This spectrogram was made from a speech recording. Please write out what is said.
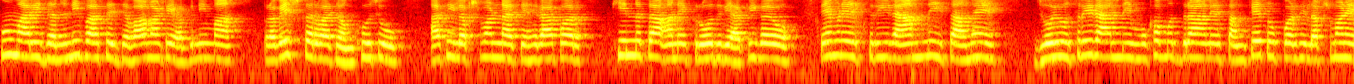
હું મારી જનની પાસે જવા માટે અગ્નિમાં પ્રવેશ કરવા ઝંખું છું. આથી લક્ષ્મણના ચહેરા પર ખિન્નતા અને ક્રોધ વ્યાપી ગયો. તેમણે શ્રીરામની સામે જોયું. શ્રીરામની મુખમુદ્રા અને સંકેત ઉપરથી લક્ષ્મણે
